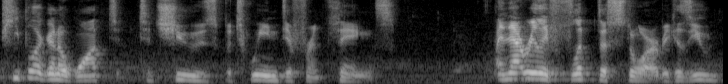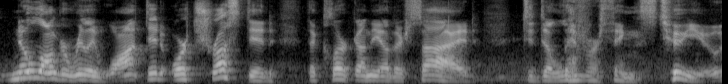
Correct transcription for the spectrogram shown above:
people are going to want to choose between different things. and that really flipped the store because you no longer really wanted or trusted the clerk on the other side to deliver things to you.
